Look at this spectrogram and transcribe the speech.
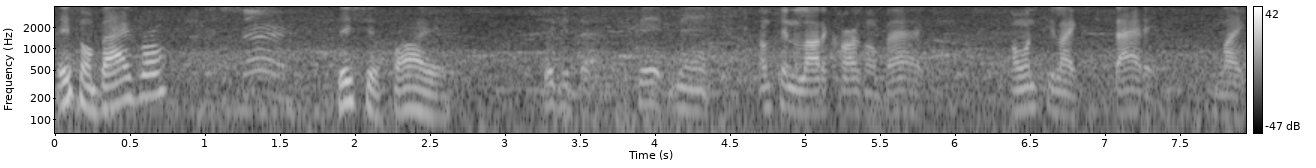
This on bags, bro? Yes, sir. This shit fire. Look at that fit, man. I'm seeing a lot of cars on bags. I want to see like static, like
